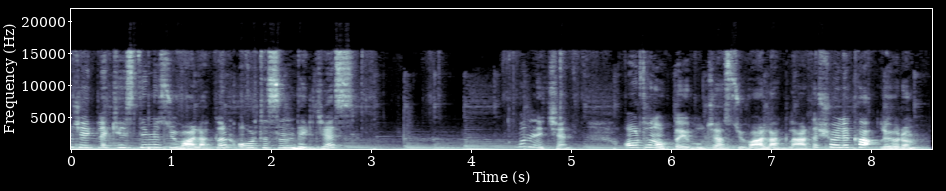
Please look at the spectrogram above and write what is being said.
Öncelikle kestiğimiz yuvarlakların ortasını deleceğiz. Bunun için orta noktayı bulacağız yuvarlaklarda. Şöyle katlıyorum.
